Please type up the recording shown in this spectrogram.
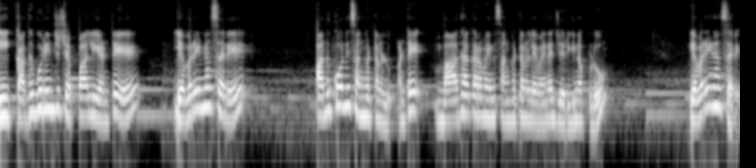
ఈ కథ గురించి చెప్పాలి అంటే ఎవరైనా సరే అనుకోని సంఘటనలు అంటే బాధాకరమైన సంఘటనలు ఏమైనా జరిగినప్పుడు ఎవరైనా సరే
